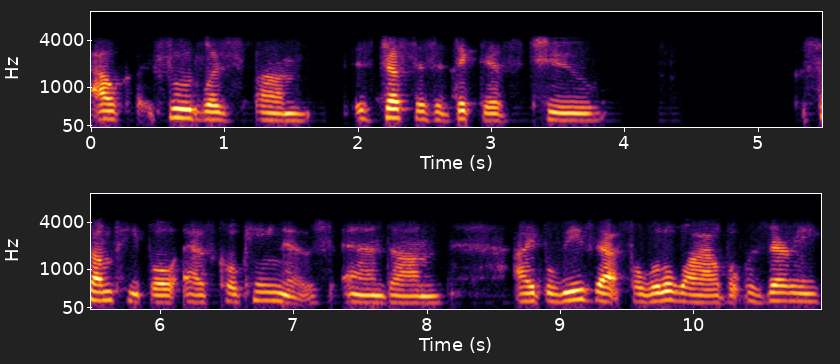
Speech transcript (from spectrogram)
al- food was um, is just as addictive to some people as cocaine is, and um, I believed that for a little while, but was very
